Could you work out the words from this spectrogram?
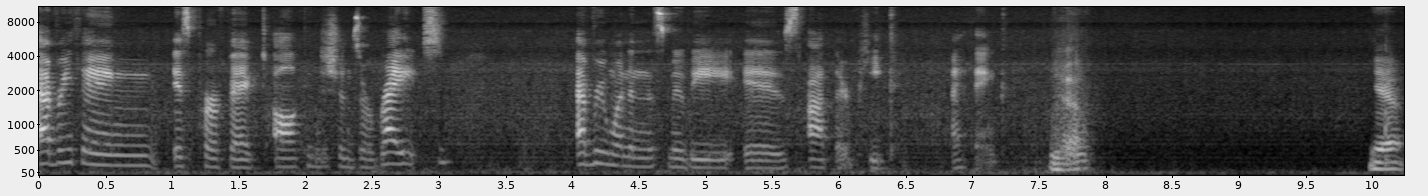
Everything is perfect. All conditions are right. Everyone in this movie is at their peak. I think. yeah Yeah,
